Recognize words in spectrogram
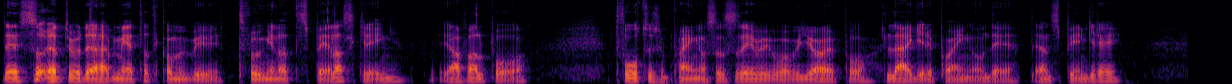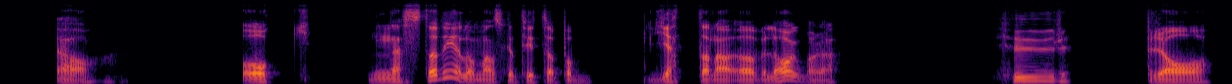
det är så jag tror det här metat kommer bli tvungen att spelas kring. I alla fall på 2000 poäng och så ser vi vad vi gör på lägre poäng om det ens blir en grej. Ja. Och nästa del om man ska titta på jättarna överlag bara. Hur bra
